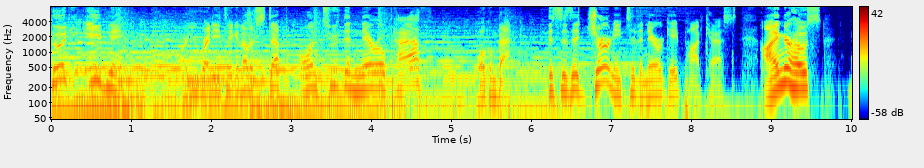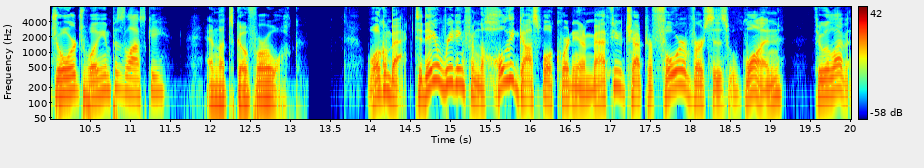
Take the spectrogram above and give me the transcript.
good evening. Are you ready to take another step onto the narrow path? Welcome back. This is a journey to the Narrow Gate podcast. I'm your host, George William Pazlowski, and let's go for a walk. Welcome back. Today we're reading from the Holy Gospel according to Matthew chapter 4, verses 1 through 11.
